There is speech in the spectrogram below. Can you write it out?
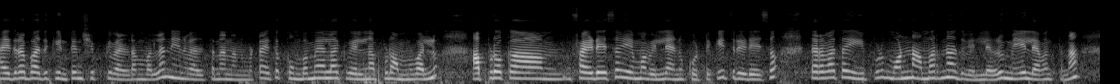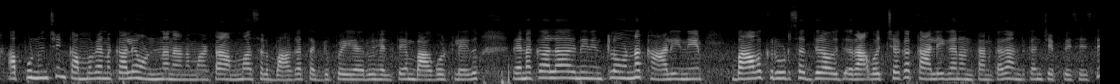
హైదరాబాద్కి ఇంటర్న్షిప్కి వెళ్ళడం వల్ల నేను వెళ్తున్నాను అనమాట అయితే కుంభమేళాకి వెళ్ళినప్పుడు అమ్మ వాళ్ళు అప్పుడు ఒక ఫైవ్ డేస్ ఏమో వెళ్ళాను కొట్టుకి త్రీ డేస్ తర్వాత ఇప్పుడు మొన్న అమర్నాథ్ వెళ్ళారు మే లెవెన్త్న అప్పటి నుంచి ఇంక అమ్మ వెనకాలే ఉన్నాను అనమాట అమ్మ అసలు బాగా తగ్గిపోయారు హెల్త్ ఏం బాగోట్లేదు. వెనకాల నేను ఇంట్లో ఉన్న ఖాళీనే బావకి రూట్ సర్ది వచ్చాక ఖాళీగానే ఉంటాను కదా అందుకని చెప్పేసేసి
